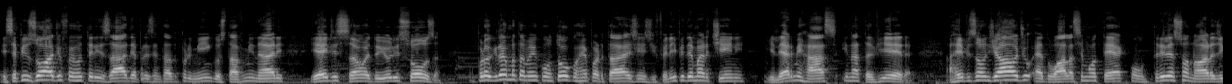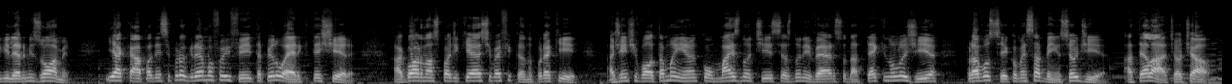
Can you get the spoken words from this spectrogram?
Esse episódio foi roteirizado e apresentado por mim, Gustavo Minari, e a edição é do Yuri Souza. O programa também contou com reportagens de Felipe Demartini, Guilherme Haas e Natan Vieira. A revisão de áudio é do Wallace Moté, com trilha sonora de Guilherme Zomer. E a capa desse programa foi feita pelo Eric Teixeira. Agora nosso podcast vai ficando por aqui. A gente volta amanhã com mais notícias do universo da tecnologia para você começar bem o seu dia. Até lá, tchau, tchau.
